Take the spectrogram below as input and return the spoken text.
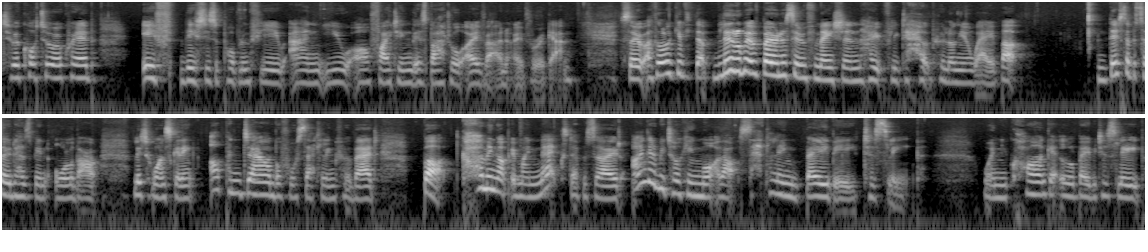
to a cot or a crib if this is a problem for you and you are fighting this battle over and over again. So I thought I'd give you that little bit of bonus information, hopefully to help you along your way. But this episode has been all about little ones getting up and down before settling for bed. But coming up in my next episode, I'm going to be talking more about settling baby to sleep. When you can't get little baby to sleep,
